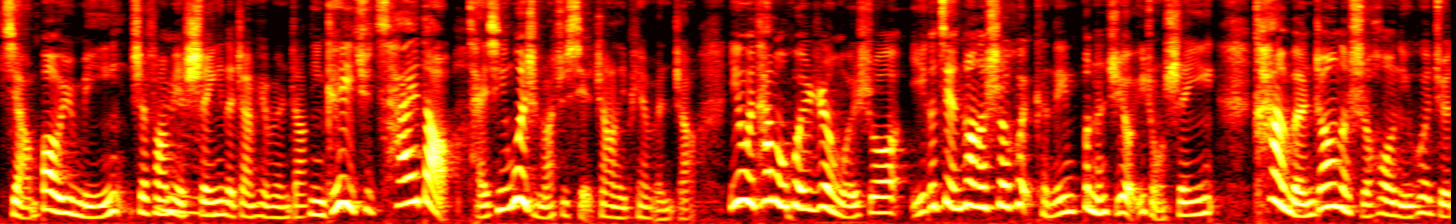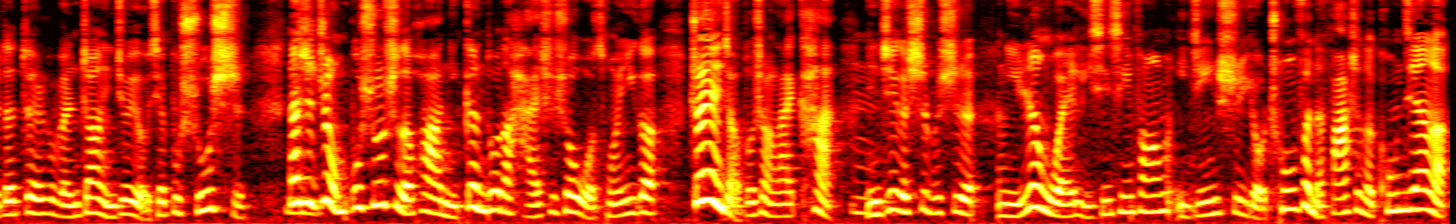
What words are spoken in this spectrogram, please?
讲鲍玉明这方面声音的这样一篇文章。你可以去猜到财新为什么要去写这样的一篇文章。因为他们会认为说，一个健康的社会肯定不能只有一种声音。看文章的时候，你会觉得对这个文章你就有些不舒适。但是这种不舒适的话，你更多的还是说我从一个专业角度上来看，你这个是不是你认为李欣欣方已经是有充分的发生的空间了？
